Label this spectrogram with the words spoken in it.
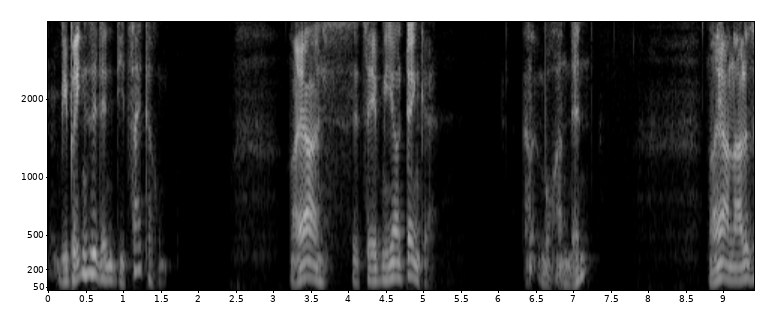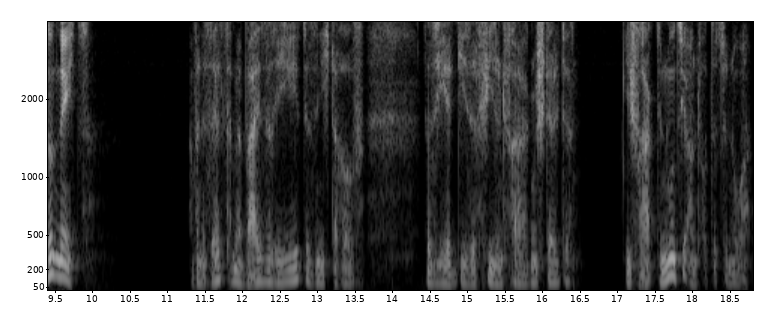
Wie bringen Sie denn die Zeit herum? Naja, ich sitze eben hier und denke. Woran denn? Naja, an alles und nichts. Auf eine seltsame Weise reagierte sie nicht darauf, dass ich ihr diese vielen Fragen stellte. Ich fragte nur und sie antwortete nur.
